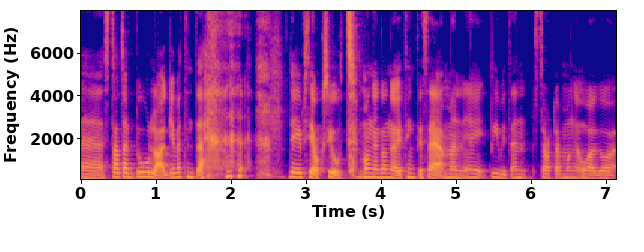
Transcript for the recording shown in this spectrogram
eh, starta ett bolag, jag vet inte. det har jag i och för sig också gjort många gånger tänkte jag säga, men jag har drivit en startup många år och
